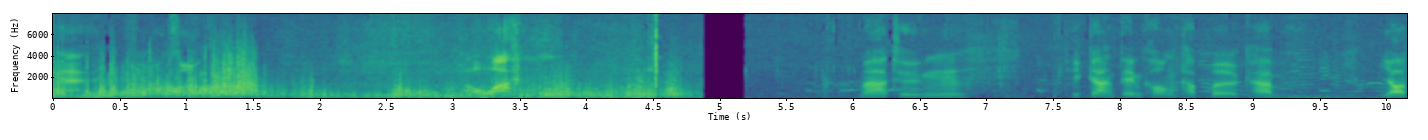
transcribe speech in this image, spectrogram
แม่สูงเอาวะ มาถึงที่กลางเต็นท์ของทับเบิกครับ ยอด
